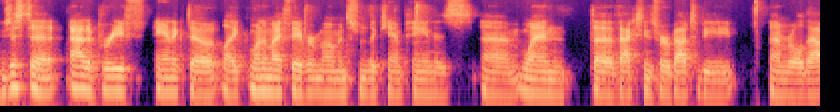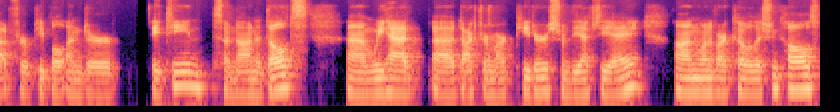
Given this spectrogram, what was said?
Just to add a brief anecdote, like one of my favorite moments from the campaign is um, when the vaccines were about to be um, rolled out for people under 18, so non adults. Um, we had uh, Dr. Mark Peters from the FDA on one of our coalition calls.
